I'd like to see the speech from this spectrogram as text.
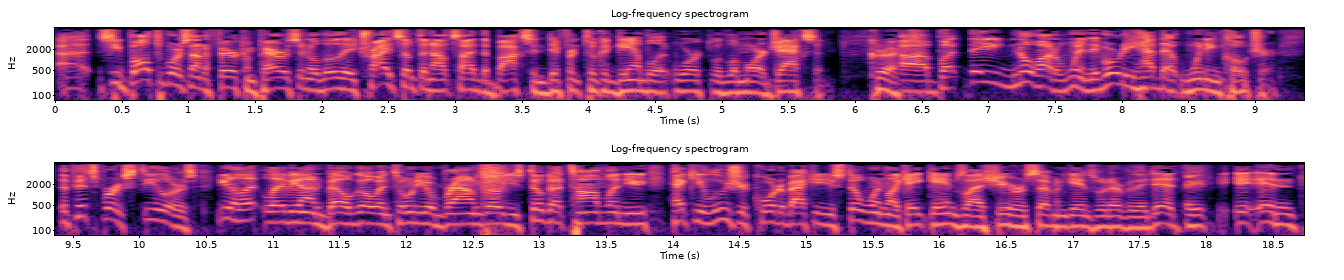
Uh, see, Baltimore's not a fair comparison, although they tried something outside the box and different, took a gamble, it worked with Lamar Jackson. Correct. Uh, but they know how to win. They've already had that winning culture. The Pittsburgh Steelers, you know, let Le'Veon Bell go, Antonio Brown go. You still got Tomlin. You heck, you lose your quarterback and you still win like eight games last year or seven games, whatever they did. Eight. And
